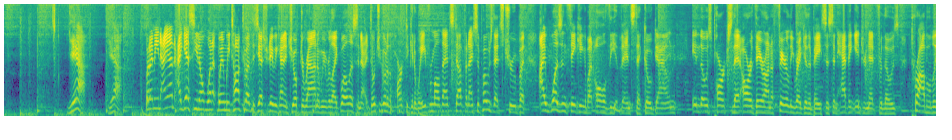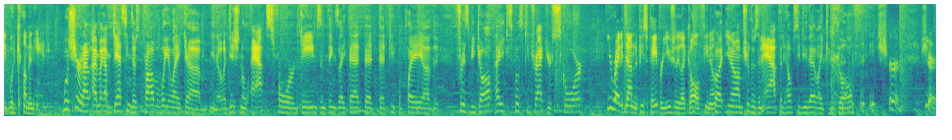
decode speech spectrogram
Yeah, yeah. But I mean, I, I guess, you know, when, when we talked about this yesterday, we kind of joked around and we were like, well, listen, uh, don't you go to the park to get away from all that stuff? And I suppose that's true, but I wasn't thinking about all the events that go down in those parks that are there on a fairly regular basis, and having internet for those probably would come in handy. Well, sure. And I, I'm, I'm guessing there's probably like um, you know additional apps for games and things like that that that people play. Uh, the frisbee golf. How are you supposed to keep track your score? You write it down on a piece of paper, usually like golf, you know. But you know, I'm sure there's an app that helps you do that, like golf. sure, sure.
